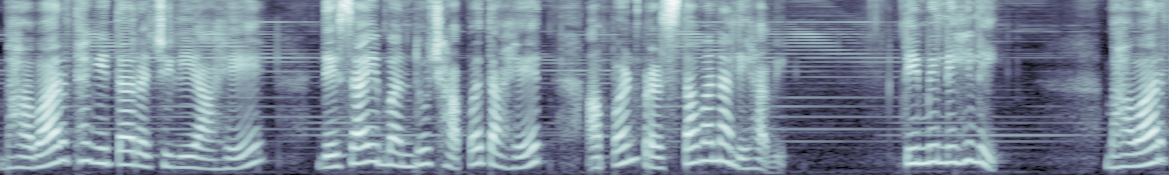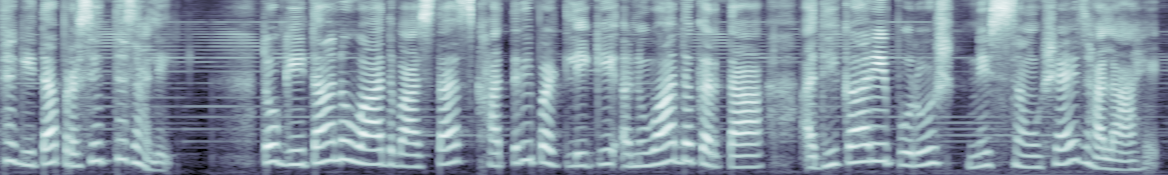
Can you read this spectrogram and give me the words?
भावार्थ गीता रचिली आहे देसाई बंधू छापत आहेत आपण प्रस्तावना लिहावी. ती मी लिहिली. भावार्थ गीता प्रसिद्ध झाली. तो गीतानुवाद वाचताच खात्री पटली की अनुवादकर्ता अधिकारी पुरुष निसंशय झाला आहे.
